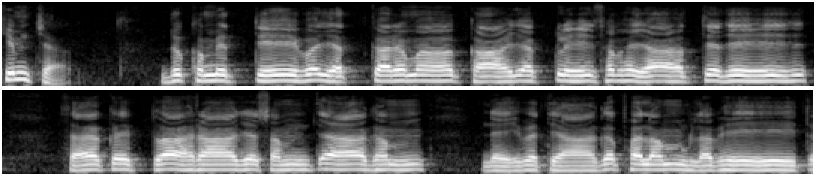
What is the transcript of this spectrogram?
किंच दुखमित्येव यत्कर्म काय क्लेश भया त्यजे सकृत्वा राजसम त्यागम नैव त्याग फलम लभेत।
